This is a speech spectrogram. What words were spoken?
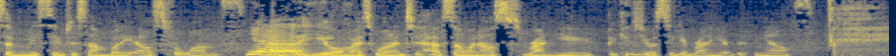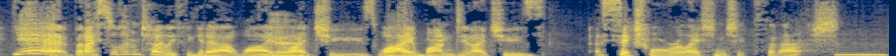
submissive to somebody else for once. Yeah. that you almost wanted to have someone else run you because you were sick of running everything else. Yeah, but I still haven't totally figured out why yeah. do I choose, why one did I choose a sexual relationship for that. Mm.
